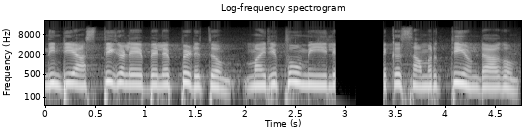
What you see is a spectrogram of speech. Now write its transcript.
നിന്റെ അസ്ഥികളെ ബലപ്പെടുത്തും. മരുഭൂമിയിലേക്ക് സമൃദ്ധിയുണ്ടാകും.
